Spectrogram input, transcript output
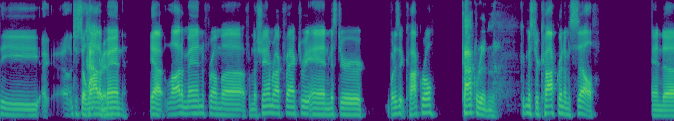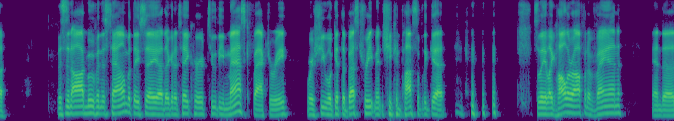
The uh, uh, just a lot of men. Yeah, a lot of men from uh from the Shamrock Factory and Mr. What is it? Cockrell? Cochran. Mr. Cochran himself. And uh this is an odd move in this town, but they say uh, they're going to take her to the mask factory where she will get the best treatment she can possibly get. so they like haul her off in a van and uh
